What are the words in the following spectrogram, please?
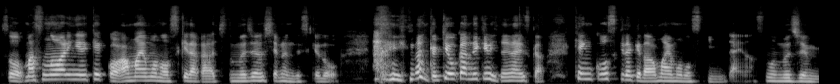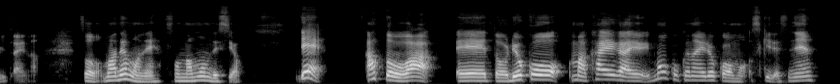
そう。まあその割に結構甘いものを好きだからちょっと矛盾してるんですけど、なんか共感できる人いないですか？健康好きだけど甘いもの好きみたいな、その矛盾みたいな。そう。まあでもね、そんなもんですよ。で、あとは、えっ、ー、と、旅行。まあ海外も国内旅行も好きですね。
